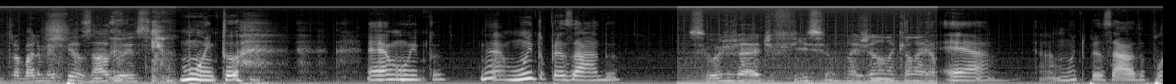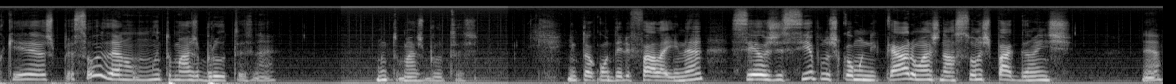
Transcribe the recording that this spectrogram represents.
Um trabalho meio pesado esse. Né? Muito. É muito, né? Muito pesado. Se hoje já é difícil, imagina naquela época. É, era muito pesado, porque as pessoas eram muito mais brutas, né? Muito mais brutas. Então, quando ele fala aí, né? Seus discípulos comunicaram às nações pagãs, né?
